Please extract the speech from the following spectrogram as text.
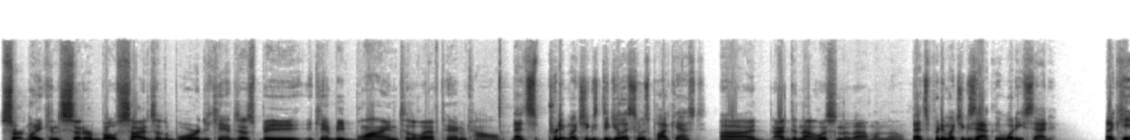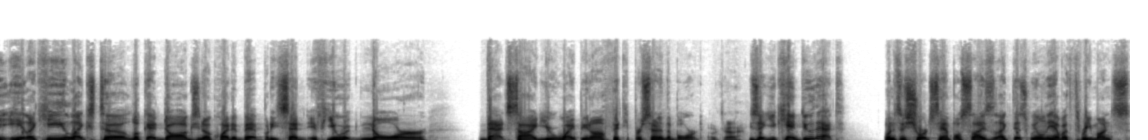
certainly consider both sides of the board. You can't just be you can't be blind to the left hand column. That's pretty much. Ex- did you listen to his podcast? Uh, I I did not listen to that one. No. That's pretty much exactly what he said. Like he, he like he likes to look at dogs, you know, quite a bit. But he said if you ignore that side, you're wiping off fifty percent of the board. Okay. He said you can't do that when it's a short sample size like this. We only have a three months,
